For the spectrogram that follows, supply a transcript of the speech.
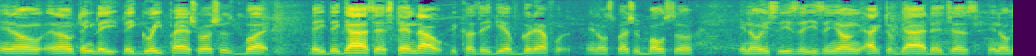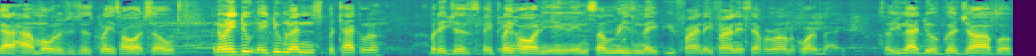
You know, and I don't think they they great pass rushers, but they they guys that stand out because they give good effort. You know, especially Bosa. You know, he's he's a, he's a young active guy that just you know got a high motor that just plays hard. So you know they do they do nothing spectacular but they just they play hard, and, and some reason they you find they find themselves around the quarterback. So you got to do a good job of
